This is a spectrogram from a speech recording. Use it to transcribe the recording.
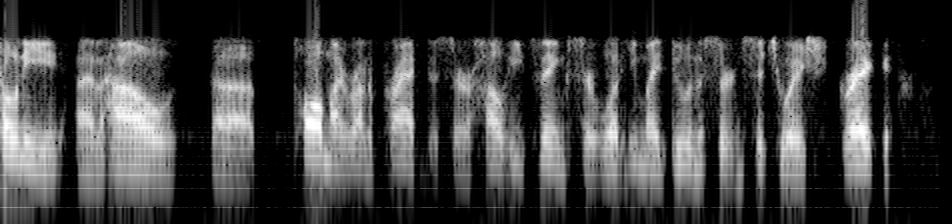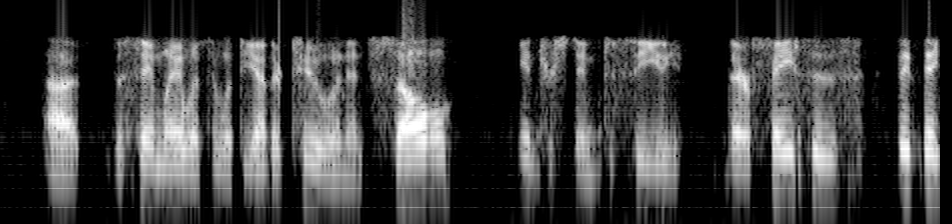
Tony on how uh, Paul might run a practice or how he thinks or what he might do in a certain situation. Greg, uh, the same way with with the other two, and it's so interesting to see their faces. They, they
